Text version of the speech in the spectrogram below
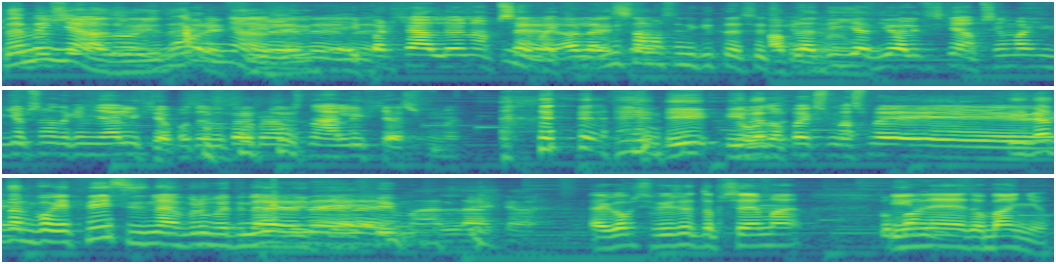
Δεν με νοιάζει, δεν με νοιάζει. Ναι, ναι, ναι. Υπάρχει άλλο ένα ψέμα Ναι, εκεί αλλά εμείς μέσα. θα είμαστε νικητές. έτσι Απλά κι αντί αλλιώς. για δύο αλήθειε και ένα ψέμα, έχει δύο ψέματα και μια αλήθεια. Οπότε εδώ πέρα πρέπει να βρει την αλήθεια, ας πούμε. Ή Και να το παίξουμε, ας πούμε. ή να τον βοηθήσεις να βρούμε την αλήθεια. Ναι, μαλάκα. Εγώ ψηφίζω ότι το ψέμα είναι το μπάνιο.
